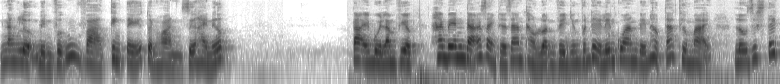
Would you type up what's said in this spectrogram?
năng lượng bền vững và kinh tế tuần hoàn giữa hai nước. Tại buổi làm việc, hai bên đã dành thời gian thảo luận về những vấn đề liên quan đến hợp tác thương mại, logistics,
